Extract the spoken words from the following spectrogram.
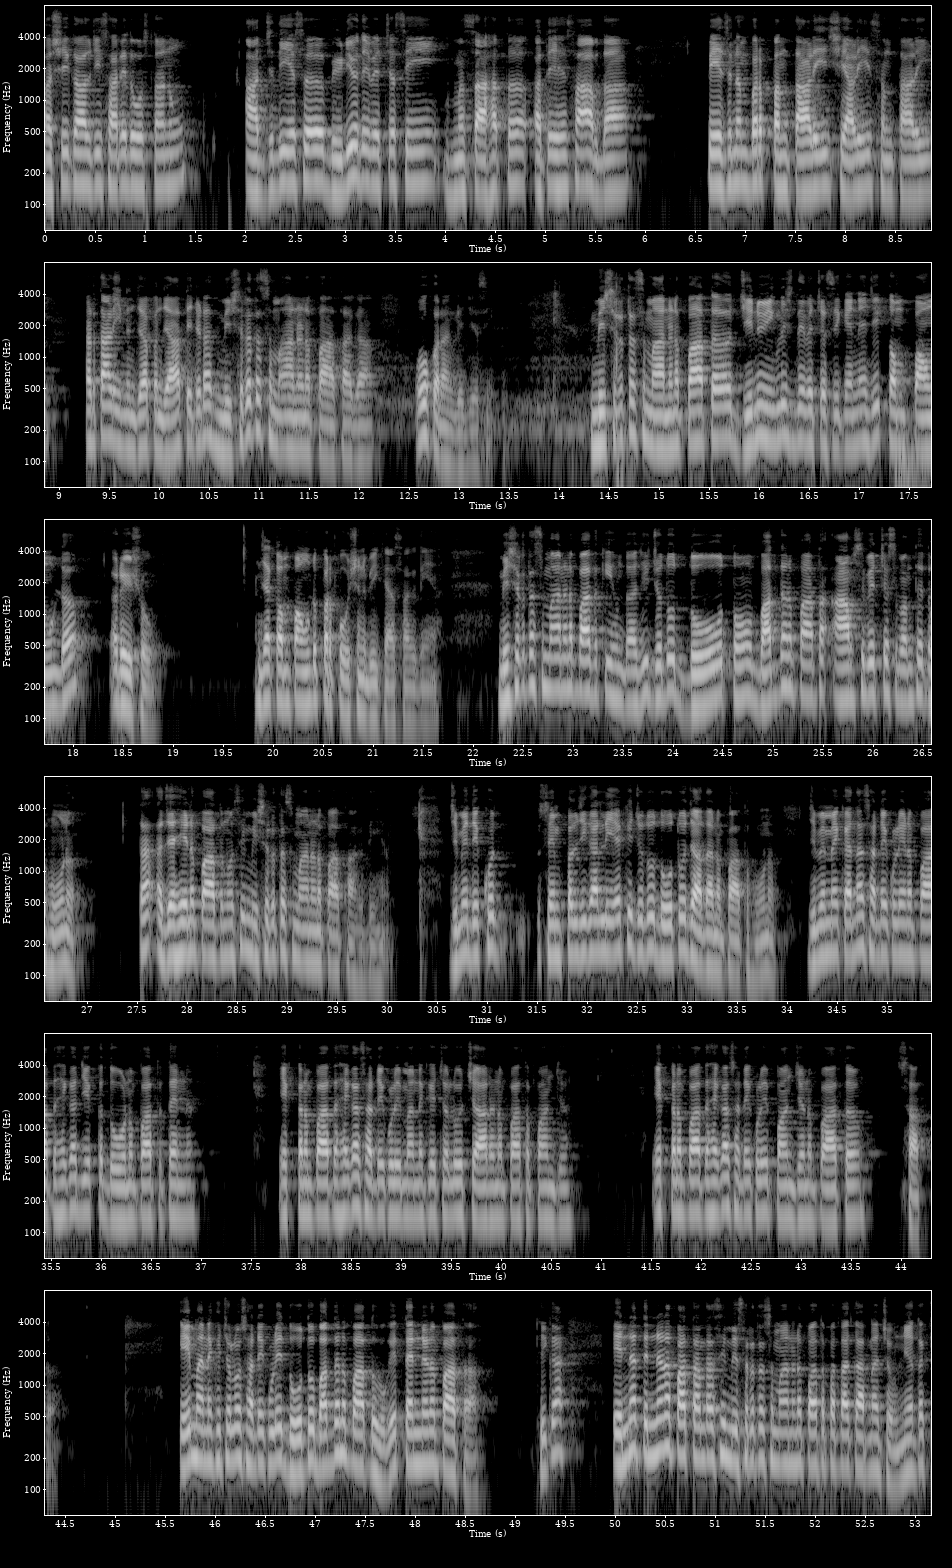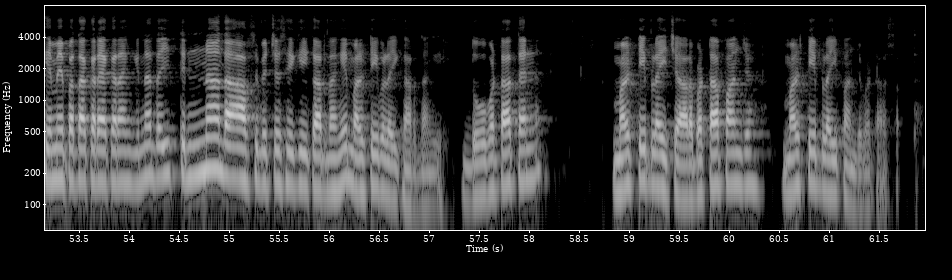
ਸਤਿ ਸ਼੍ਰੀ ਅਕਾਲ ਜੀ ਸਾਰੇ ਦੋਸਤਾਂ ਨੂੰ। ਅੱਜ ਦੀ ਇਸ ਵੀਡੀਓ ਦੇ ਵਿੱਚ ਅਸੀਂ ਮਸਾਹਤ ਅਤੇ ਹਿਸਾਬ ਦਾ ਪੇਜ ਨੰਬਰ 45 46 47 48 49 50 ਤੇ ਜਿਹੜਾ ਮਿਸ਼ਰਤ ਸਮਾਨ ਅਨੁਪਾਤ ਹੈਗਾ, ਉਹ ਕਰਾਂਗੇ ਜੀ ਅਸੀਂ। ਮਿਸ਼ਰਤ ਸਮਾਨ ਅਨੁਪਾਤ ਜਿਹਨੂੰ ਇੰਗਲਿਸ਼ ਦੇ ਵਿੱਚ ਅਸੀਂ ਕਹਿੰਦੇ ਹਾਂ ਜੀ ਕੰਪਾਊਂਡ ਰੇਸ਼ੋ ਜਾਂ ਕੰਪਾਊਂਡ ਪ੍ਰਪੋਰਸ਼ਨ ਵੀ ਕਹਿ ਸਕਦੇ ਹਾਂ। ਮਿਸ਼ਰਤ ਸਮਾਨ ਅਨੁਪਾਤ ਕੀ ਹੁੰਦਾ ਜੀ? ਜਦੋਂ ਦੋ ਤੋਂ ਵੱਧ ਅਨੁਪਾਤ ਆਪਸ ਵਿੱਚ ਸੰਬੰਧਿਤ ਹੋਣ ਤਾਂ ਅਜਿਹੇ ਅਨੁਪਾਤ ਨੂੰ ਅਸੀਂ ਮਿਸ਼ਰਤ ਸਮਾਨ ਅਨੁਪਾਤ ਆਖਦੇ ਹਾਂ। ਜਿਵੇਂ ਦੇਖੋ, ਸਿੰਪਲ ਜੀ ਗੱਲ ਇਹ ਹੈ ਕਿ ਜਦੋਂ ਦੋ ਤੋਂ ਜ਼ਿਆਦਾ ਅਨੁਪਾਤ ਹੋਣ, ਜਿਵੇਂ ਮੈਂ ਕਹਿੰਦਾ ਸਾਡੇ ਕੋਲੇ ਅਨੁਪਾਤ ਹੈਗਾ ਜੀ ਇੱਕ 2 ਅਨੁਪਾਤ 3 ਇੱਕ ਅਨੁਪਾਤ ਹੈਗਾ ਸਾਡੇ ਕੋਲੇ ਮੰਨ ਕੇ ਚਲੋ 4 ਅਨੁਪਾਤ 5 ਇੱਕ ਅਨੁਪਾਤ ਹੈਗਾ ਸਾਡੇ ਕੋਲੇ 5 ਅਨੁਪਾਤ 7 ਇਹ ਮੰਨ ਕੇ ਚਲੋ ਸਾਡੇ ਕੋਲੇ ਦੋ ਤੋਂ ਵੱਧ ਅਨੁਪਾਤ ਹੋ ਗਏ, ਤਿੰਨ ਅਨੁਪਾਤ ਆ। ਠੀਕ ਆ? ਇਹਨਾਂ ਤਿੰਨਾਂ ਅਨੁਪਾਤਾਂ ਦਾ ਅਸੀਂ ਮਿਸ਼ਰਤ ਸਮਾਨ ਅਨੁਪਾਤ ਪਤਾ ਕਰਨਾ ਚਾਹੁੰਦੇ ਆ ਤਾਂ ਕਿਵੇਂ ਪਤਾ ਕਰਿਆ ਕਰਾਂਗੇ? ਇਹਨਾਂ ਦਾ ਜੀ, ਤਿੰਨਾਂ ਦਾ ਆਪਸ ਵਿੱਚ ਅਸੀਂ ਕੀ ਕਰ ਦਾਂਗੇ? ਮਲਟੀਪਲਾਈ ਕਰ ਦਾਂਗੇ। 2/3 ਮਲਟੀਪਲਾਈ 4/5 ਮਲਟੀਪਲਾਈ 5/7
